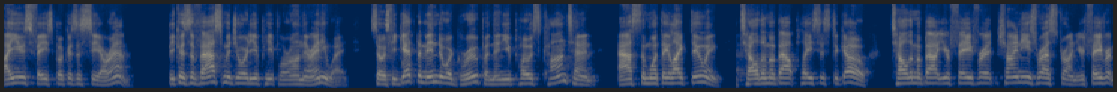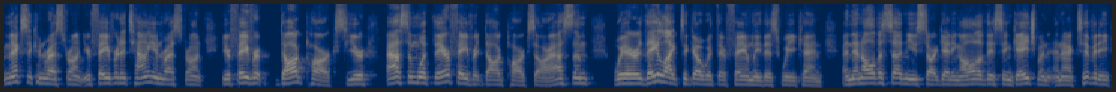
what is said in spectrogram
I use Facebook as a CRM because the vast majority of people are on there anyway. So if you get them into a group and then you post content, ask them what they like doing, tell them about places to go, Tell them about your favorite Chinese restaurant, your favorite Mexican restaurant, your favorite Italian restaurant, your favorite dog parks. Your ask them what their favorite dog parks are. Ask them where they like to go with their family this weekend. And then all of a sudden you start getting all of this engagement and activity.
